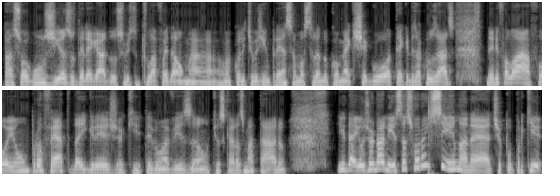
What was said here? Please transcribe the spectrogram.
Passou alguns dias, o delegado, o substituto lá foi dar uma, uma coletiva de imprensa mostrando como é que chegou até aqueles acusados. Daí ele falou: Ah, foi um profeta da igreja que teve uma visão que os caras mataram. E daí os jornalistas foram em cima, né? Tipo, porque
